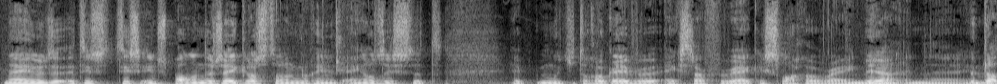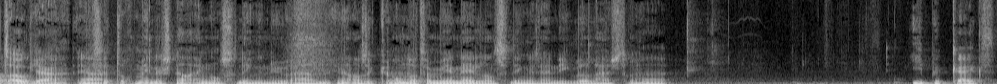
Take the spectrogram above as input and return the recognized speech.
Nee, het- het is, het is inspannender. Zeker als het dan ook nog in het Engels is. Dat heb, moet je toch ook even extra verwerkingsslag overheen doen. Ja. En, eh, en- Dat ook, ja. Ja. Ik zet toch minder snel Engelse dingen nu aan. Als ik, Ja. Omdat er meer Nederlandse dingen zijn die ik wil luisteren. Ja. Ipe kijkt...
